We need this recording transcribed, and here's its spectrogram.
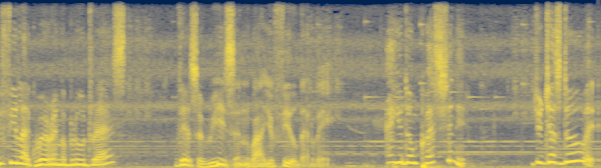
you feel like wearing a blue dress. There's a reason why you feel that way. And you don't question it, you just do it.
